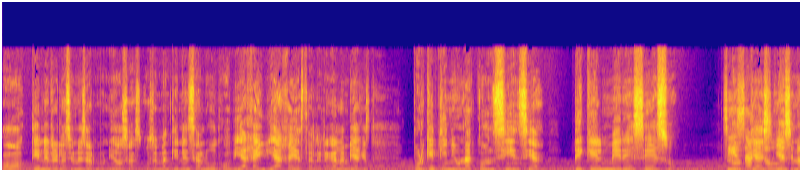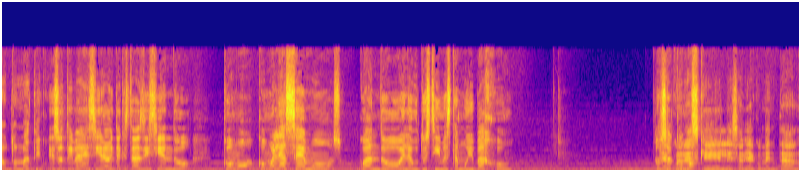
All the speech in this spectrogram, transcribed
O tiene relaciones armoniosas, o se mantiene en salud, o viaja y viaja y hasta le regalan viajes, porque tiene una conciencia de que él merece eso. Sí, exacto. Ya es, en automático. Eso te iba a decir ahorita que estabas diciendo, ¿cómo, cómo le hacemos cuando el autoestima está muy bajo? ¿Te acuerdas que les había comentado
